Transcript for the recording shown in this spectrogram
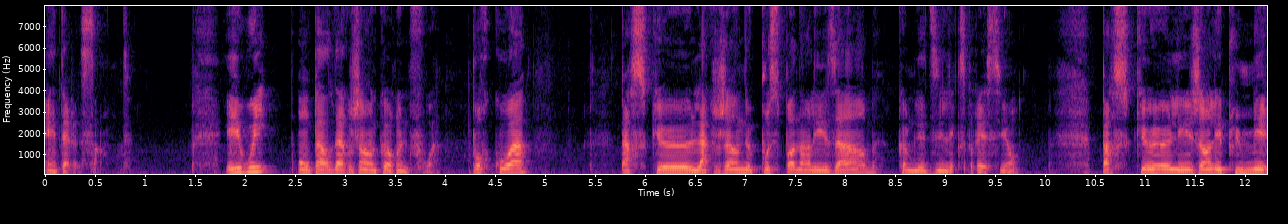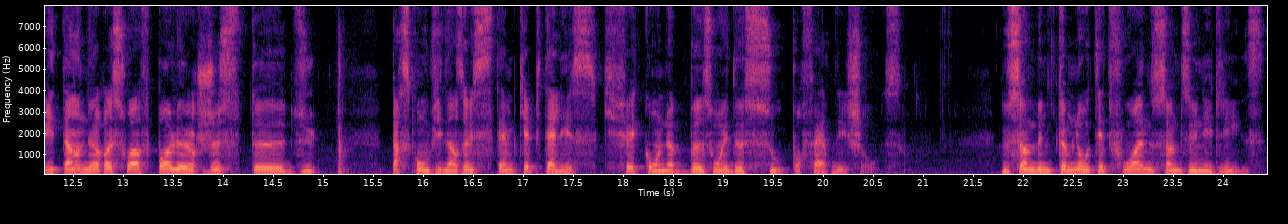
intéressantes. Et oui, on parle d'argent encore une fois. Pourquoi? Parce que l'argent ne pousse pas dans les arbres, comme le dit l'expression, parce que les gens les plus méritants ne reçoivent pas leur juste euh, dû, parce qu'on vit dans un système capitaliste qui fait qu'on a besoin de sous pour faire des choses. Nous sommes une communauté de foi, nous sommes une église,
